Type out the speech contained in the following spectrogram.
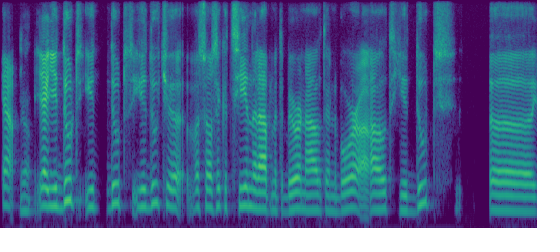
Ja, Ja. ja. je, doet, je, doet, je doet je, zoals ik het zie inderdaad met de burn-out en de bore-out, je doet eh,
